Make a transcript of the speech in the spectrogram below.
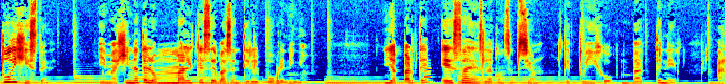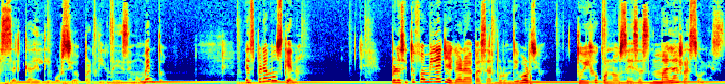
tú dijiste Imagínate lo mal que se va a sentir el pobre niño. Y aparte, esa es la concepción que tu hijo va a tener acerca del divorcio a partir de ese momento. Esperemos que no. Pero si tu familia llegara a pasar por un divorcio, tu hijo conoce esas malas razones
